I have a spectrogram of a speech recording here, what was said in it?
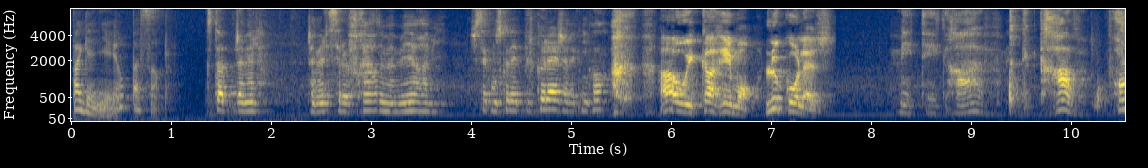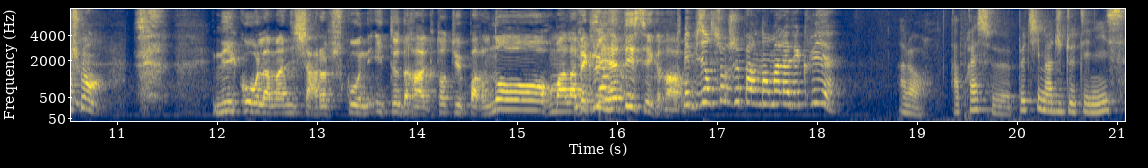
Pas gagné, hein, pas simple. Stop, Jamel. Jamel, c'est le frère de ma meilleure amie. Tu sais qu'on se connaît depuis le collège avec Nico? Ah oui, carrément, le collège. Mais t'es grave, Grave, franchement. Nico, la maniche il te drague, toi tu parles normal avec lui, c'est grave. Mais bien sûr je parle normal avec lui. Alors, après ce petit match de tennis,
